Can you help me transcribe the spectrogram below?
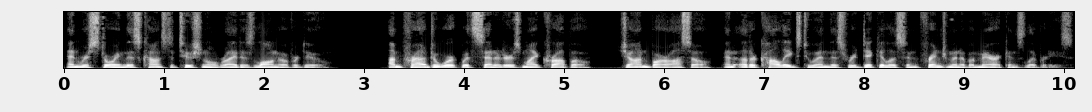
and restoring this constitutional right is long overdue. I'm proud to work with Senators Mike Crapo, John Barrasso, and other colleagues to end this ridiculous infringement of Americans' liberties.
